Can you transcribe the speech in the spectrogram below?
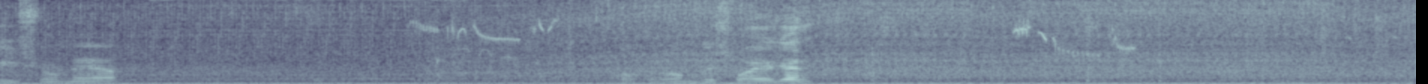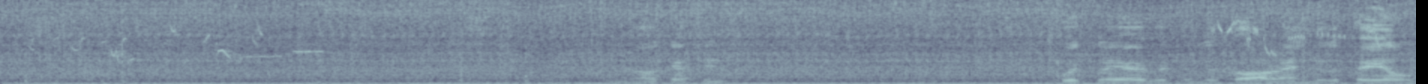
We shall now pop along this way again. Now getting quickly over to the far end of the field.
